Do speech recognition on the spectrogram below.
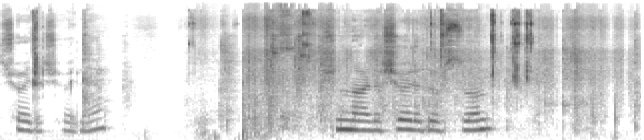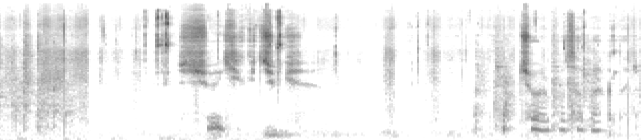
Şöyle şöyle. Şunlar da şöyle dursun. Şu iki çorba tabakları.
